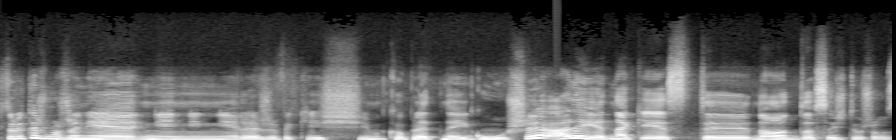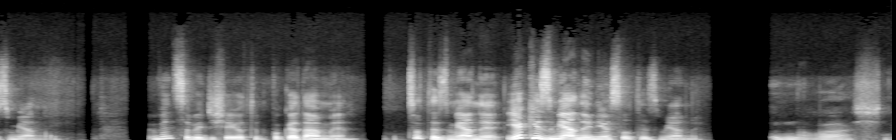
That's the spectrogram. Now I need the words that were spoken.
który też może nie, nie, nie, nie leży w jakiejś kompletnej głuszy, ale jednak jest y, no, dosyć dużą zmianą. Więc sobie dzisiaj o tym pogadamy. Co te zmiany, jakie zmiany niosą te zmiany? No właśnie.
